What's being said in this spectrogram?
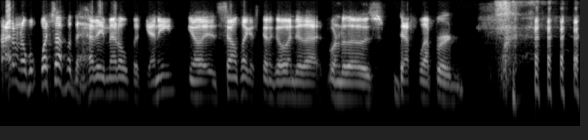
I don't know but what's up with the heavy metal beginning. You know, it sounds like it's going to go into that one of those Def Leppard.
